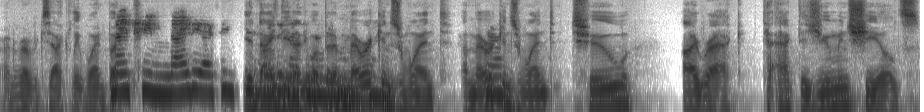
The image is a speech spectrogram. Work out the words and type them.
I don't remember exactly when, but 1990, I think. Yeah, 1991. But Americans went. Americans yeah. went to Iraq to act as human shields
